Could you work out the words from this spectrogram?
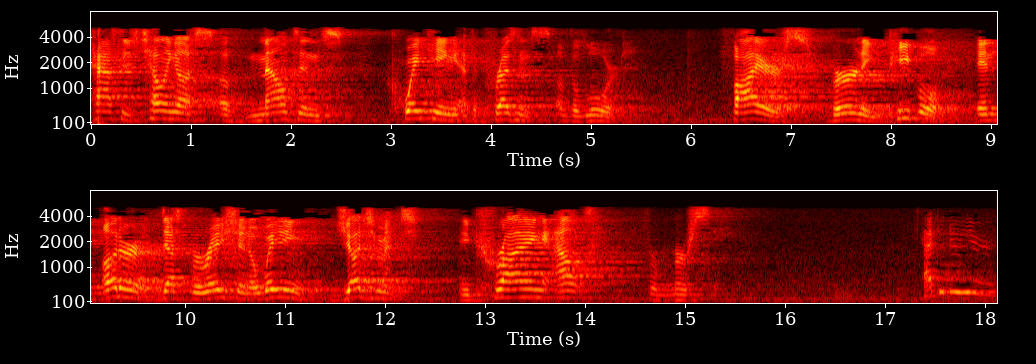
passage telling us of mountains quaking at the presence of the Lord fires burning, people in utter desperation, awaiting judgment and crying out for mercy. Happy New Year!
